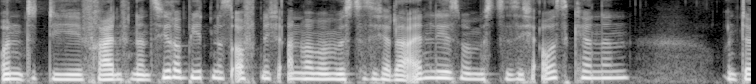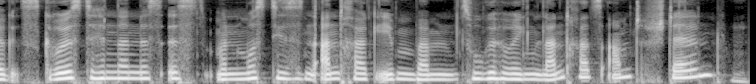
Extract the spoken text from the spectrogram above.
Und die freien Finanzierer bieten es oft nicht an, weil man müsste sich ja da einlesen, man müsste sich auskennen. Und das größte Hindernis ist, man muss diesen Antrag eben beim zugehörigen Landratsamt stellen. Mhm.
